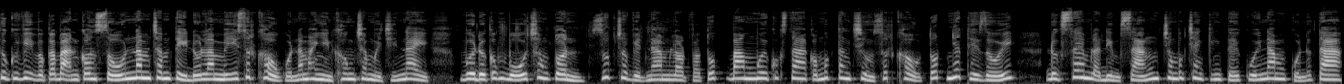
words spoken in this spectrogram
Thưa quý vị và các bạn, con số 500 tỷ đô la Mỹ xuất khẩu của năm 2019 này vừa được công bố trong tuần giúp cho Việt Nam lọt vào top 30 quốc gia có mức tăng trưởng xuất khẩu tốt nhất thế giới, được xem là điểm sáng trong bức tranh kinh tế cuối năm của nước ta.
